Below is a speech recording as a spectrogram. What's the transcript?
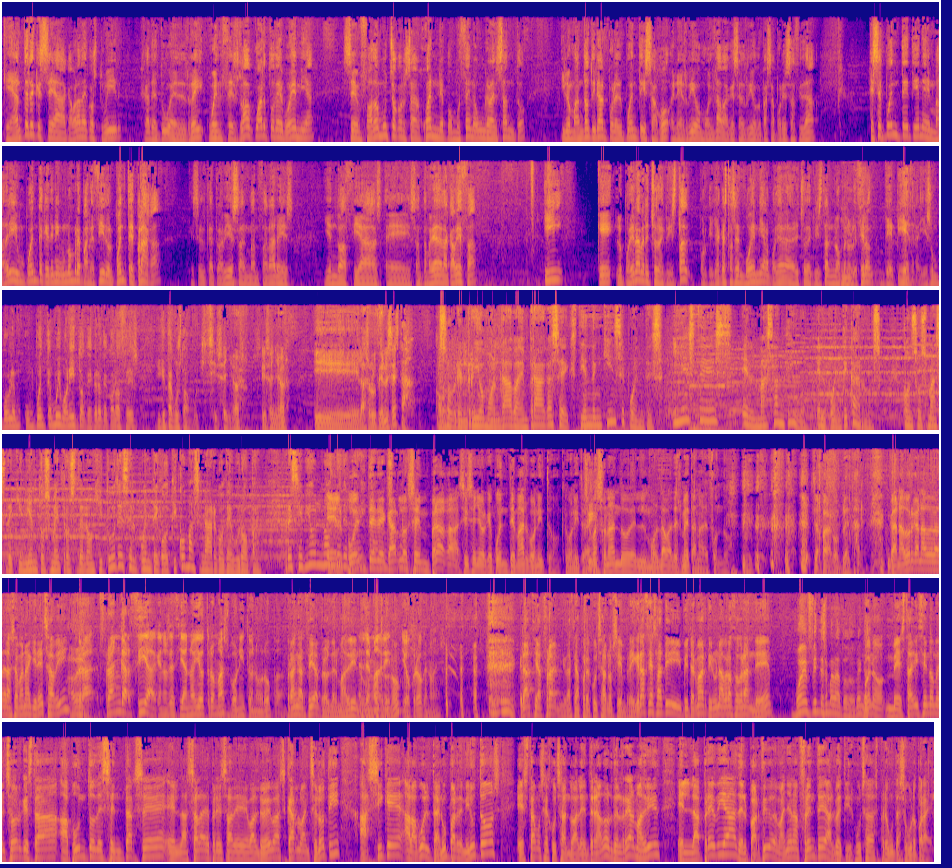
que antes de que se acabara de construir, fíjate tú, el rey Wenceslao IV de Bohemia se enfadó mucho con San Juan Nepomuceno, un gran santo, y lo mandó tirar por el puente y sagó en el río Moldava, que es el río que pasa por esa ciudad. Ese puente tiene en Madrid un puente que tiene un nombre parecido, el puente Praga, que es el que atraviesa el Manzanares yendo hacia eh, Santa María de la Cabeza, y que lo podían haber hecho de cristal, porque ya que estás en Bohemia lo podían haber hecho de cristal, no, pero lo mm. hicieron de piedra. Y es un, pueblo, un puente muy bonito que creo que conoces y que te ha gustado mucho. Sí, señor, sí, señor. Y la solución es esta. Sobre el río Moldava en Praga se extienden 15 puentes y este es el más antiguo, el puente Carlos. Con sus más de 500 metros de longitud es el puente gótico más largo de Europa. Recibió el nombre El puente de Carlos en Praga. Sí, señor, qué puente más bonito. Qué bonito. Además sonando el Moldava de Smetana de fondo. ya para completar. Ganador, ganadora de la semana, ¿quién es, Xavi? Fran García, que nos decía, no hay otro más bonito en Europa. Fran García, pero el del Madrid, ¿no? El del Madrid, ¿no? yo creo que no es. gracias, Fran, gracias por escucharnos siempre. Y gracias a ti, Peter Martin, un abrazo grande, ¿eh? Buen fin de semana a todos. Bueno, me está diciendo Melchor que está a punto de sentarse en la sala de prensa de Valdebebas, Carlo Ancelotti. Así que a la vuelta, en un par de minutos, estamos escuchando al entrenador del Real Madrid en la previa del partido de mañana frente al Betis. Muchas preguntas seguro para él.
